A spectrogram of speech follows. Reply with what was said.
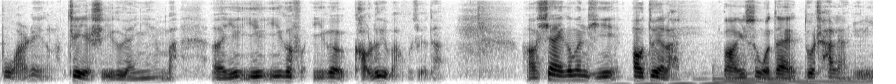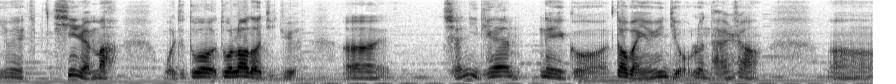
不玩这个了，这也是一个原因吧，呃，一一一个一个考虑吧，我觉得。好，下一个问题，哦，对了，不好意思，我再多插两句，因为新人嘛，我就多多唠叨几句。呃，前几天那个盗版言语九论坛上，嗯，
